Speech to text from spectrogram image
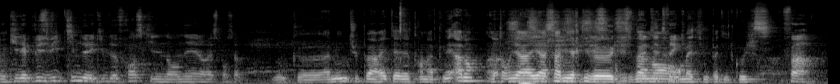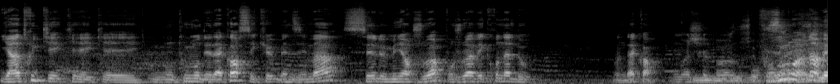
Donc il est plus victime de l'équipe de France qu'il n'en est le responsable. Donc euh, Amine, tu peux arrêter d'être en apnée. Ah non, Non, attends, il y a, Samir qui veut finalement remettre une petite couche. Enfin, il y a un truc qui est, qui est- qui est- où tout le monde est d'accord, c'est que Benzema, c'est le meilleur joueur pour jouer avec Ronaldo. D'accord. Moi je sais pas. je sais non, mais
